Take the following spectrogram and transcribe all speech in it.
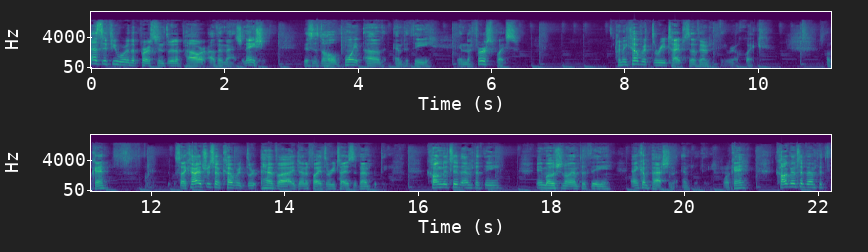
as if you were the person through the power of imagination. This is the whole point of empathy in the first place. Let me cover three types of empathy real quick. Okay? Psychiatrists have covered th- have identified three types of empathy: cognitive empathy, emotional empathy, and compassionate empathy. Okay? Cognitive empath-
